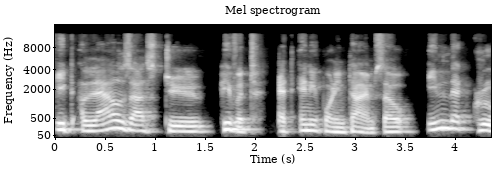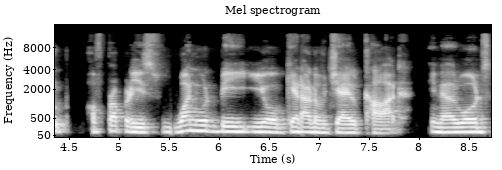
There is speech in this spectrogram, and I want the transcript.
It allows us to pivot at any point in time. So, in that group of properties, one would be your get out of jail card in other words,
